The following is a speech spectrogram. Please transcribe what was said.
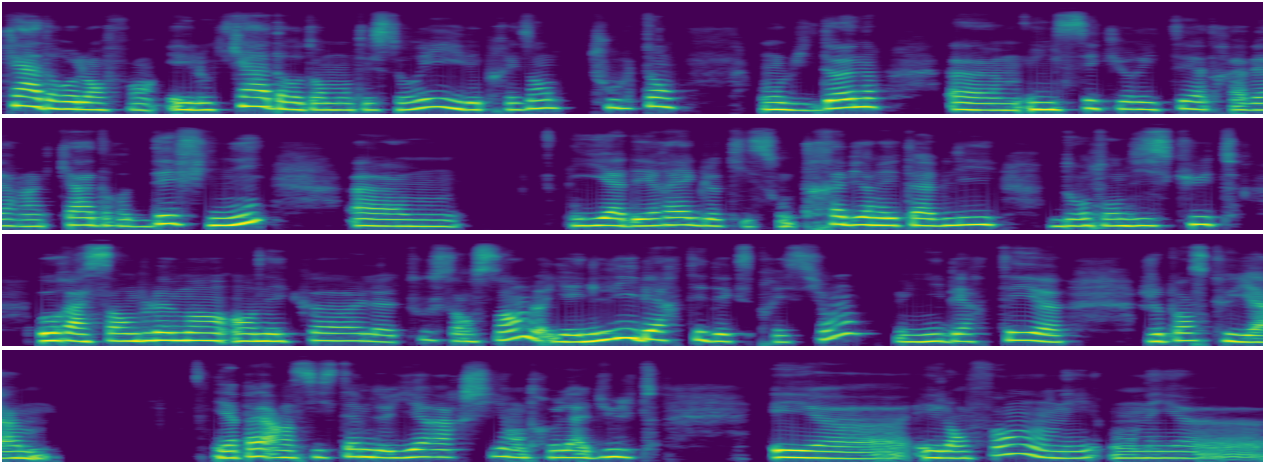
cadrent l'enfant. Et le cadre dans Montessori, il est présent tout le temps. On lui donne euh, une sécurité à travers un cadre défini. Il y a des règles qui sont très bien établies, dont on discute au rassemblement en école, tous ensemble. Il y a une liberté d'expression, une liberté, je pense qu'il y a n'y a pas un système de hiérarchie entre l'adulte et, euh, l'enfant. On est, on est, euh,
